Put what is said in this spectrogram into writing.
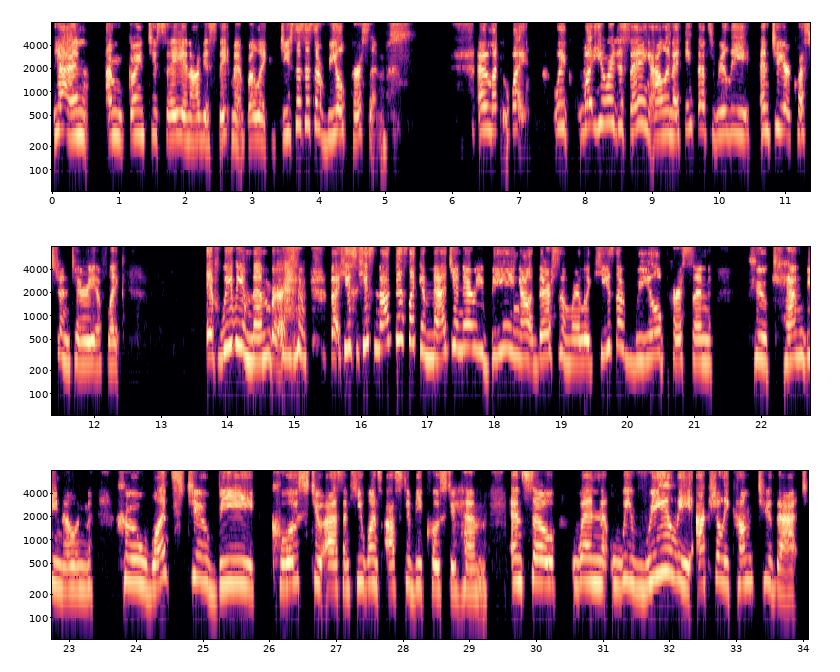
Yeah and i'm going to say an obvious statement but like jesus is a real person. And like what like what you were just saying alan i think that's really and to your question terry if like if we remember that he's he's not this like imaginary being out there somewhere. Like he's a real person who can be known who wants to be close to us and he wants us to be close to him. And so when we really actually come to that,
